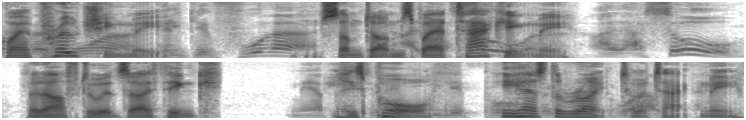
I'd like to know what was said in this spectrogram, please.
by approaching me, sometimes by attacking me. But afterwards, I think he's poor. He has the right to attack me.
